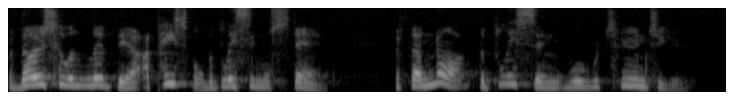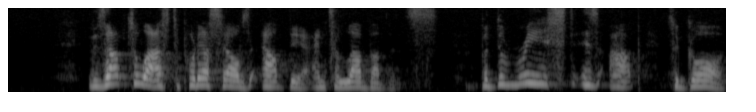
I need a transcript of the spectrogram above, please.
If those who live there are peaceful, the blessing will stand. If they're not, the blessing will return to you. It is up to us to put ourselves out there and to love others. But the rest is up to God.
